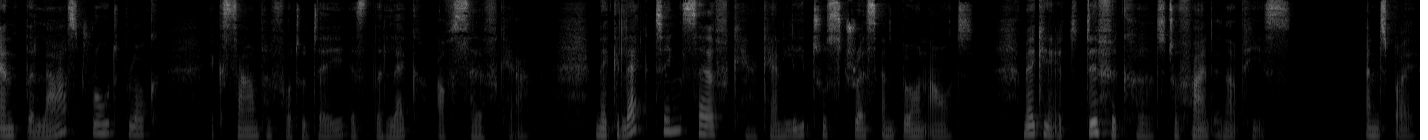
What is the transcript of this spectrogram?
And the last roadblock example for today is the lack of self care. Neglecting self care can lead to stress and burnout, making it difficult to find inner peace. And by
